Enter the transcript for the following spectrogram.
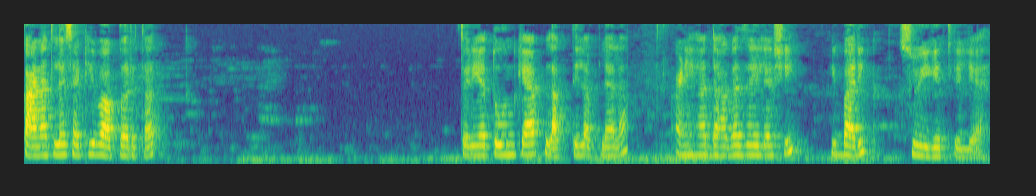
कानातल्यासाठी वापरतात. तर या दोन कॅप लागतील आपल्याला. आणि हा धागा जाईल अशी ही बारीक सुई घेतलेली आहे.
